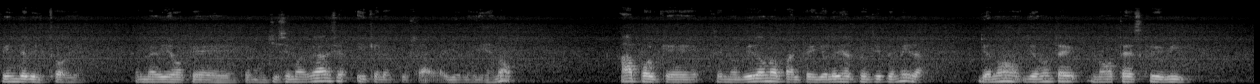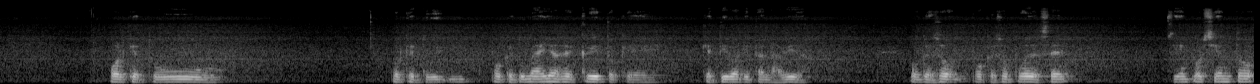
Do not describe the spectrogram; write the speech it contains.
Fin de la historia. Él me dijo que, muchísimas gracias y que lo excusaba. Y yo le dije, no. Ah, porque se me olvida una parte. Yo le dije al principio, mira, yo no, yo no te, no te escribí porque tú, porque tú, porque tú me hayas escrito que, que te iba a quitar la vida. Porque eso, porque eso puede ser 100%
